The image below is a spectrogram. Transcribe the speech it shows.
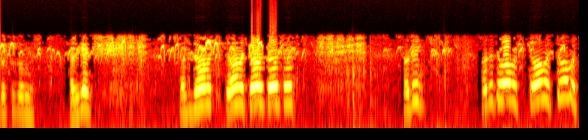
9, 11. Hadi gel. Hadi devam et. Devam et. Devam et. Devam et. Hadi. Hadi devam et. Devam et. Devam et.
